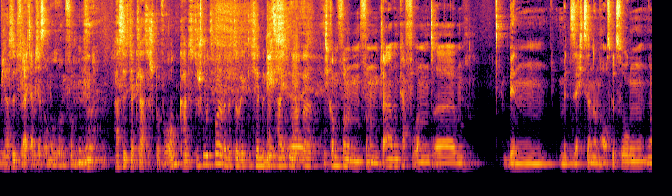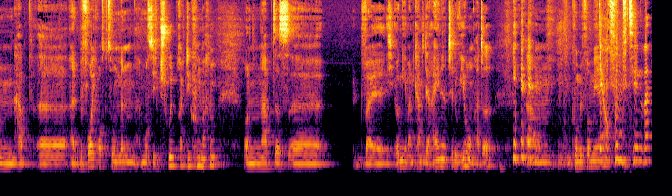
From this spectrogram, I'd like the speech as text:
vielleicht habe ich das auch nur so empfunden. Hast du dich da klassisch beworben? Kanntest du schon mit zwei oder bist du richtig hin mit nee, der Zeitenmappe? Ich, äh, ich komme von einem, von einem kleineren Kaff und ähm, bin mit 16 dann ausgezogen und habe, äh, bevor ich ausgezogen bin, musste ich ein Schulpraktikum machen und habe das, äh, weil ich irgendjemand kannte, der eine Tätowierung hatte. ähm, ein Kumpel von mir. Der auch 15 war?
